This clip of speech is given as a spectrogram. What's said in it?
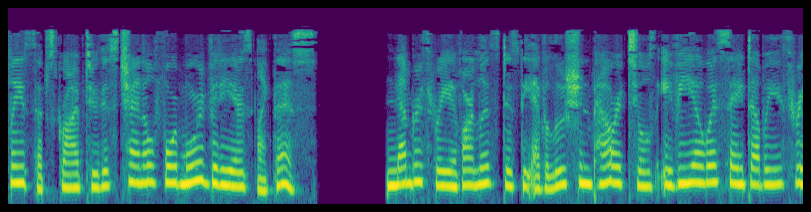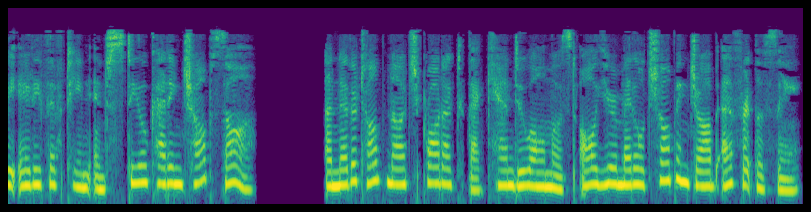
Please subscribe to this channel for more videos like this. Number 3 of our list is the Evolution Power Tools EVOS AW380 15-inch steel cutting chop saw. Another top-notch product that can do almost all your metal chopping job effortlessly.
